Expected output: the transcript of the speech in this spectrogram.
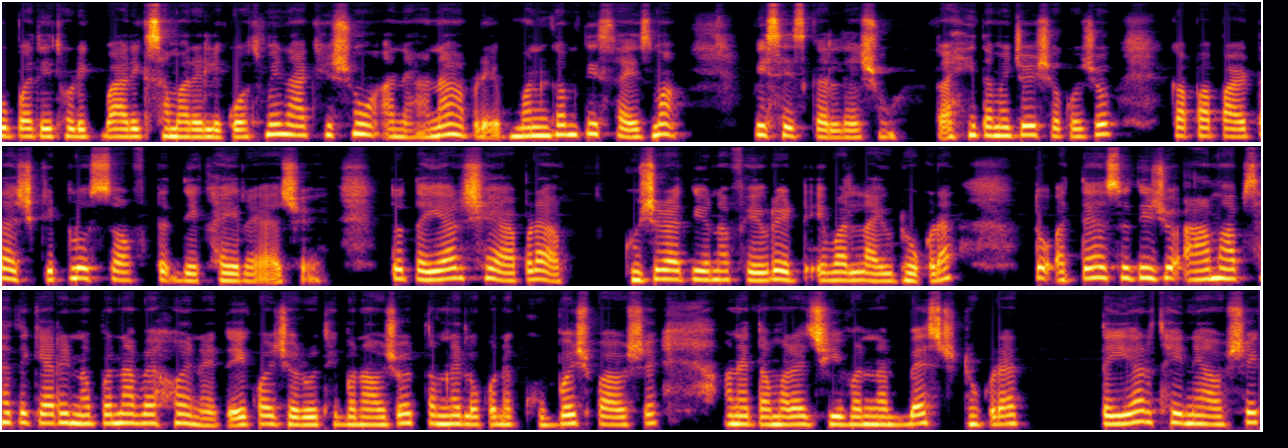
ઉપરથી થોડીક બારીક સમારેલી કોથમીર નાખીશું અને આના આપણે મનગમતી સાઇઝમાં પીસીસ કરી લેશું. તો અહીં તમે જોઈ શકો છો, કાપા પાડતા જ કેટલું સોફ્ટ દેખાઈ રહ્યા છે. તો તૈયાર છે આપણા ગુજરાતીઓના ફેવરેટ એવા લાઈવ ઢોકળા. તો અત્યાર સુધી જો આમ આપ સાથે ક્યારે ન બનાવ્યા હોય ને તો એકવાર જરૂરથી બનાવજો. તમને લોકોને ખૂબ જ ભાવશે અને તમારા જીવનના બેસ્ટ ઢોકળા તૈયાર થઈને આવશે,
